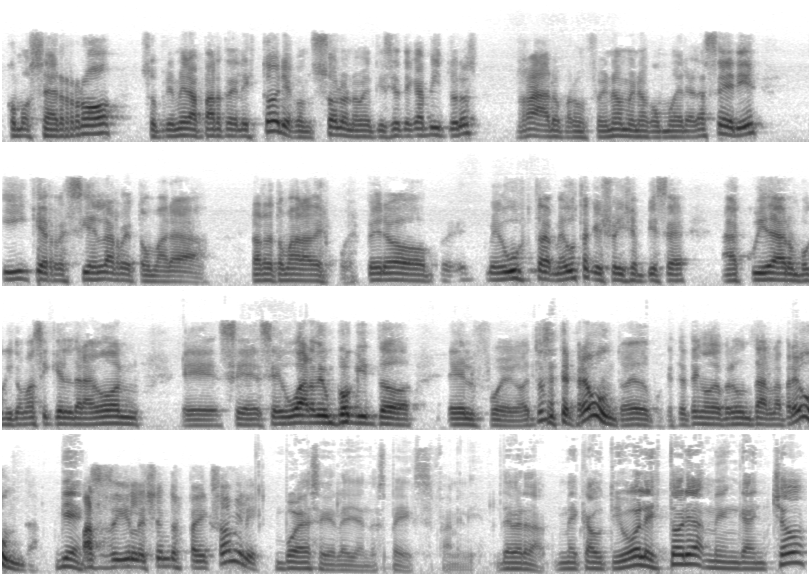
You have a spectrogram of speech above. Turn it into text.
como cerró su primera parte de la historia con solo 97 capítulos, raro para un fenómeno como era la serie, y que recién la retomará, la retomará después. Pero eh, me gusta, me gusta que Joyce empiece a cuidar un poquito más y que el dragón eh, se, guarde un poquito el fuego. Entonces te pregunto, Edu, porque te tengo que preguntar la pregunta. Bien. ¿Vas a seguir leyendo Space Family? Voy a seguir leyendo Space Family. De verdad, me cautivó la historia, me enganchó.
